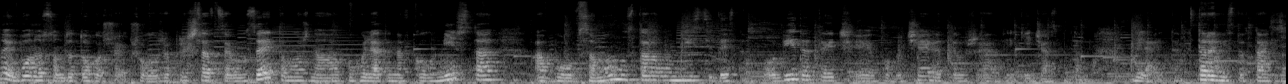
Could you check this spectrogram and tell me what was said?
Ну і бонусом до того, що якщо ви вже прийшли в цей музей, то можна погуляти навколо міста або в самому старому місті, десь там пообідати чи повечеряти вже в який час ви там гуляєте. Старе місто в Тазі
